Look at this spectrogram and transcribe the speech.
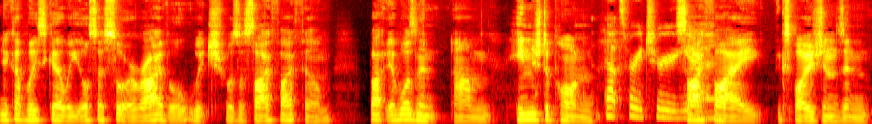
a couple weeks ago, we also saw Arrival, which was a sci-fi film, but it wasn't um, hinged upon That's very true. Sci-fi explosions and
